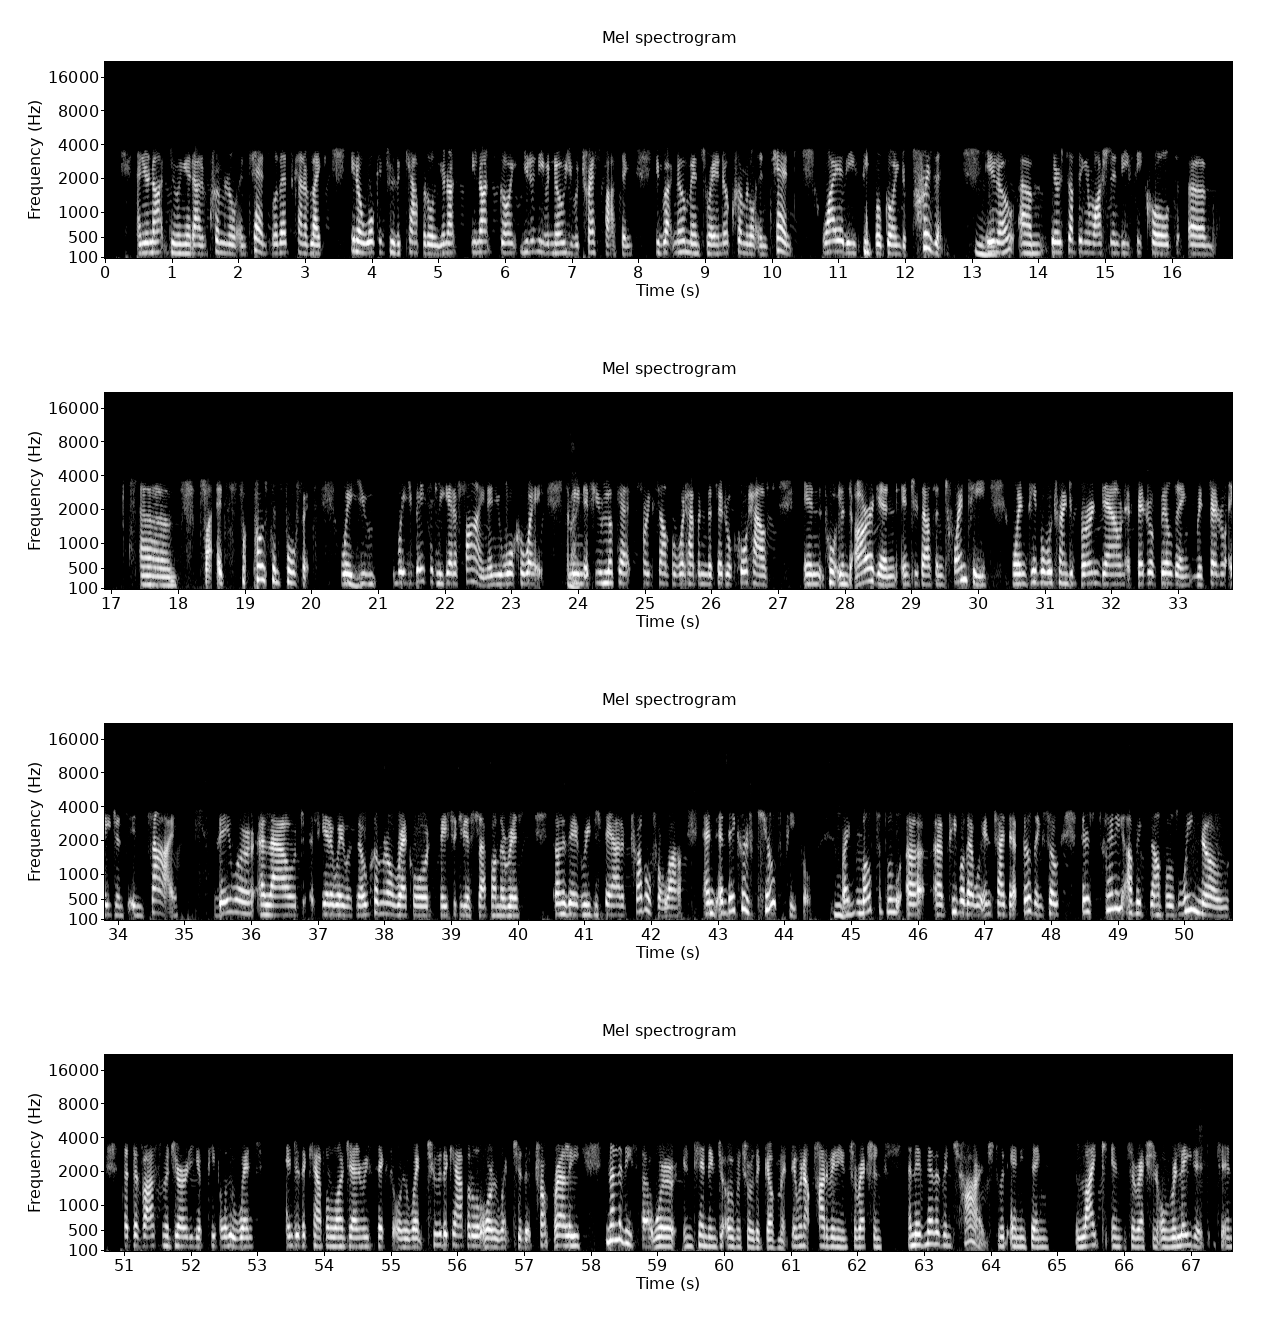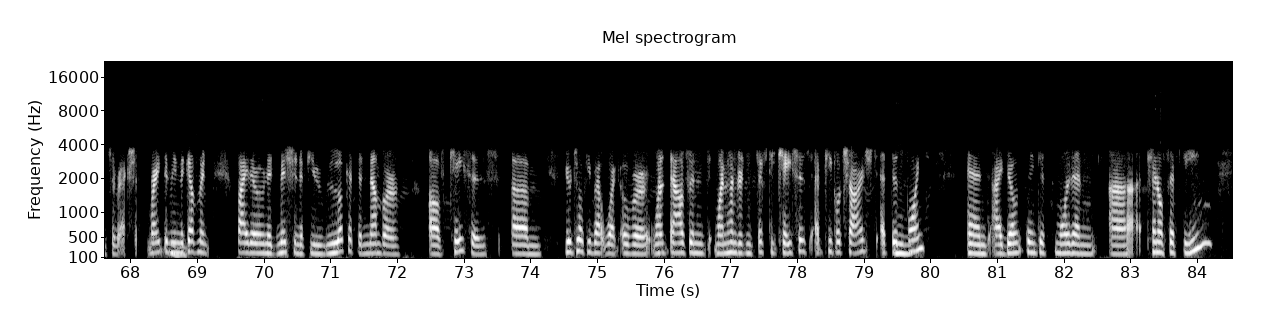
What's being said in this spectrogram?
and you're not doing it out of criminal intent, well, that's kind of like, you know, walking through the Capitol. You're not, you're not going, you didn't even know you were trespassing. You've got no mens rea, no criminal intent. Why are these people going to prison? Mm-hmm. You know, um, there's something in Washington D.C. called um, um, it's post and forfeit, where mm-hmm. you where you basically get a fine and you walk away. I right. mean, if you look at, for example, what happened in the federal courthouse in Portland, Oregon in 2020, when people were trying to burn down a federal building with federal agents inside, they were allowed to get away with no criminal record, basically a slap on the wrist, as long as they agreed to stay out of trouble for a while. And and they could have killed people mm-hmm. right? Multiple uh, uh, people that were inside that building. So there's plenty of examples. We know that the vast majority of people who went into the Capitol on January 6th or who went to the Capitol or who went to the Trump rally, none of these uh, were intending to overthrow the government. They were not part of any insurrection, and they've never been charged with anything like insurrection or related to insurrection, right? I mean, mm-hmm. the government, by their own admission, if you look at the number of cases, um, you're talking about what over 1,150 cases at people charged at this mm-hmm. point, and I don't think it's more than uh, 10 or 15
